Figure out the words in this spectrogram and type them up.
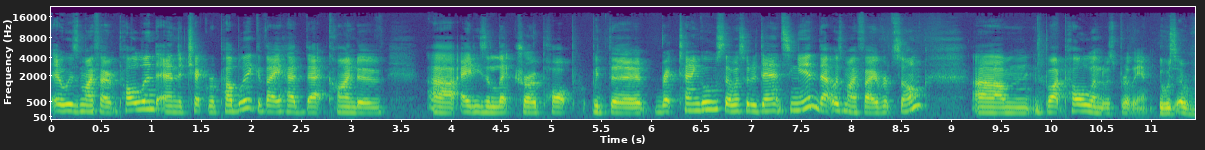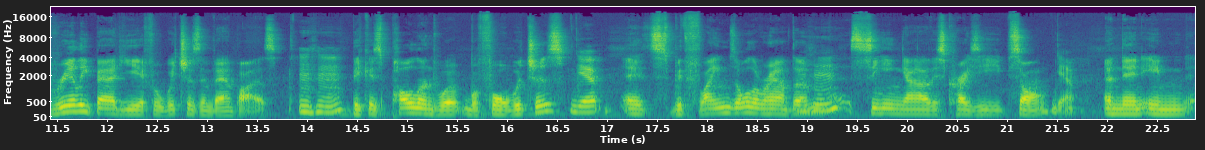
it was my favorite. Poland and the Czech Republic. They had that kind of uh, 80s electro pop with the rectangles they were sort of dancing in. That was my favorite song. Um, but Poland was brilliant. It was a really bad year for witches and vampires. Mm-hmm. Because Poland were, were four witches. Yep. It's with flames all around them, Mm-hmm. singing uh, this crazy song. Yeah. And then in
